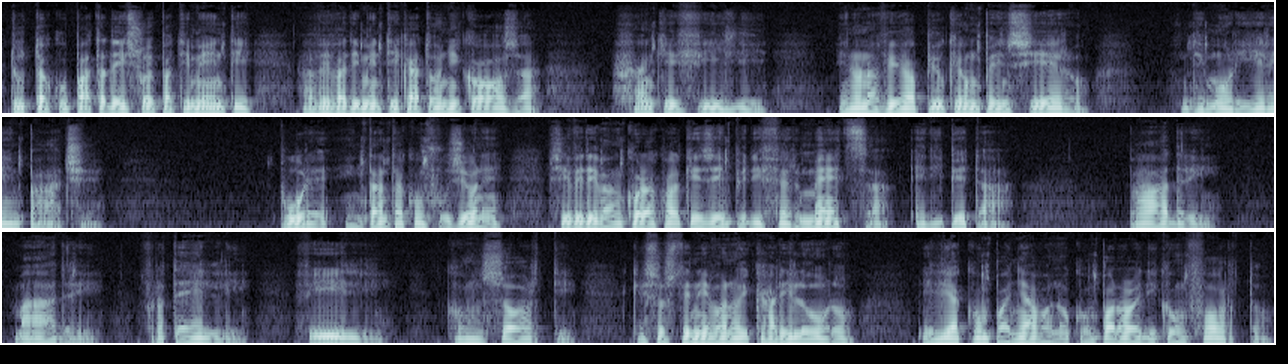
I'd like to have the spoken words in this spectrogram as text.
tutta occupata dei suoi patimenti, aveva dimenticato ogni cosa, anche i figli, e non aveva più che un pensiero di morire in pace. Pure, in tanta confusione, si vedeva ancora qualche esempio di fermezza e di pietà. Padri, madri, fratelli, figli, consorti, che sostenevano i cari loro e li accompagnavano con parole di conforto,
